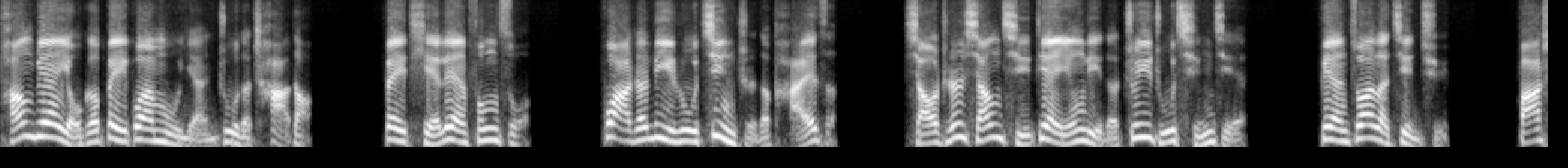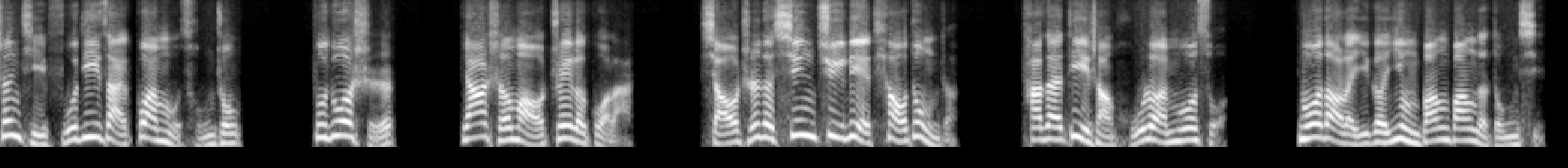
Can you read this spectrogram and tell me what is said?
旁边有个被灌木掩住的岔道，被铁链封锁，挂着立入禁止的牌子。小直想起电影里的追逐情节，便钻了进去，把身体伏低在灌木丛中。不多时，鸭舌帽追了过来。小直的心剧烈跳动着，他在地上胡乱摸索，摸到了一个硬邦邦的东西，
